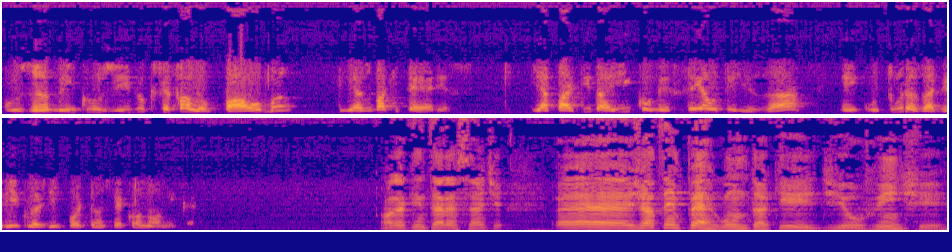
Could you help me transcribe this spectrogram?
usando inclusive o que você falou, palma e as bactérias. E a partir daí comecei a utilizar em culturas agrícolas de importância econômica. Olha que interessante. É, já tem pergunta aqui de ouvinte,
